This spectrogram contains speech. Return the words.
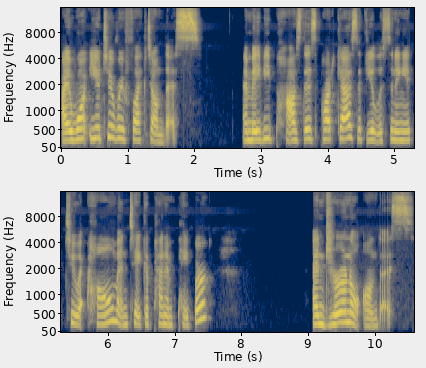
I want you to reflect on this and maybe pause this podcast if you're listening it to at home and take a pen and paper and journal on this.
